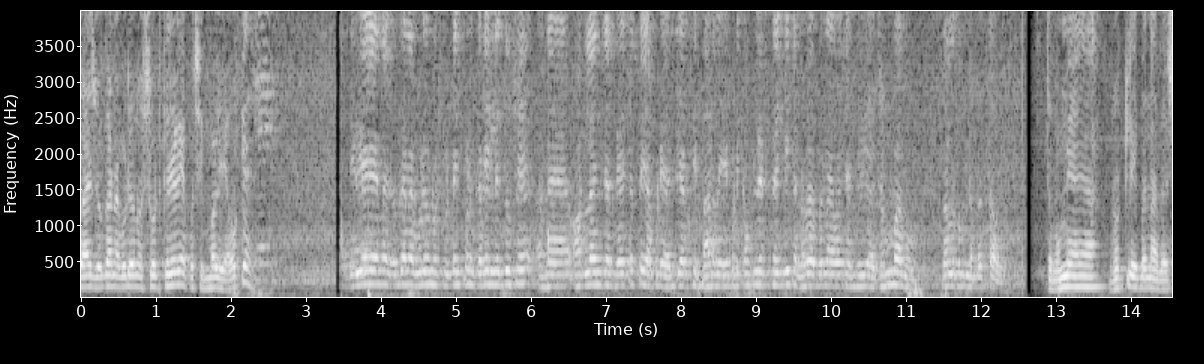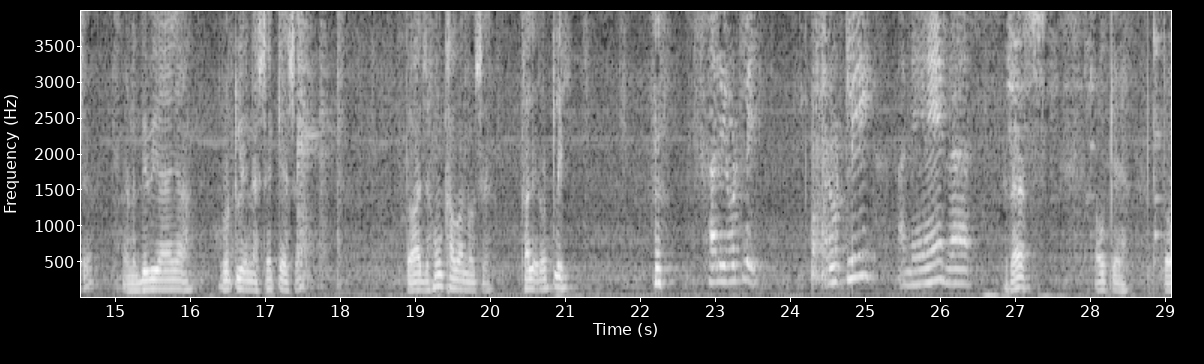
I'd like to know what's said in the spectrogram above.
ગાઈઝ યોગાના વિડીયોનું શૂટ કરી લઈએ પછી મળીએ ઓકે? દિવ્યાએ એના યોગાના વિડીયોનું શૂટિંગ પણ કરી લીધું છે અને ઓનલાઈન જે બેચ હતી આપણી અગિયારથી બારની એ પણ કમ્પ્લીટ થઈ ગઈ છે નવે બનાવે છે દિવ્યા જમવાનું. ચાલો તમને બતાવું. તો મમ્મી અહીંયા રોટલી બનાવે છે અને દિવ્યા અહીંયા રોટલીને શેકે છે. તો આજે શું ખાવાનું છે? ખાલી રોટલી? ખાલી રોટલી. રોટલી અને રસ. રસ? ઓકે તો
